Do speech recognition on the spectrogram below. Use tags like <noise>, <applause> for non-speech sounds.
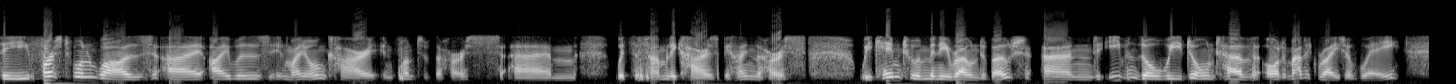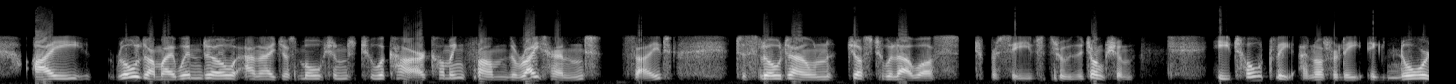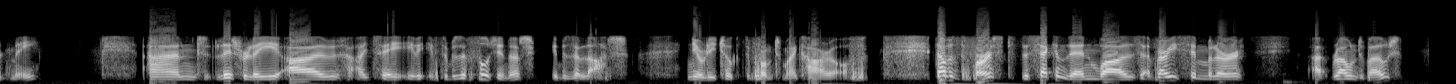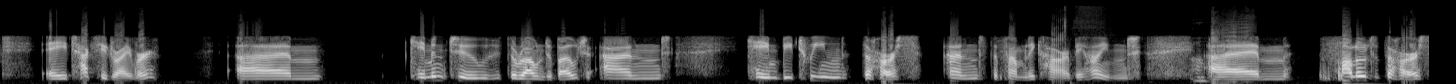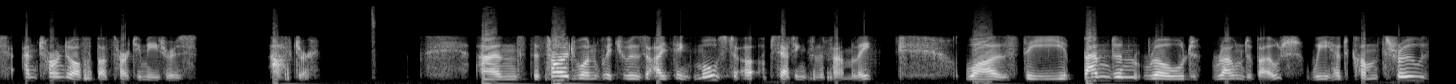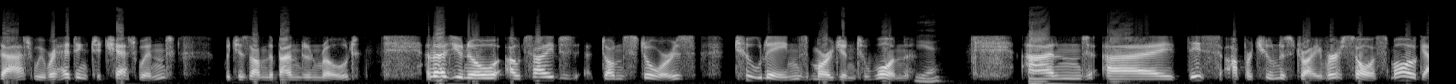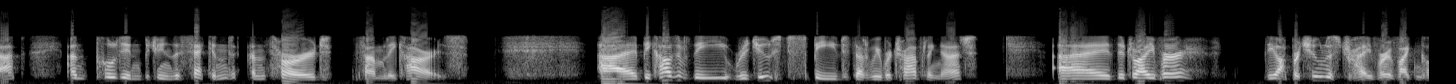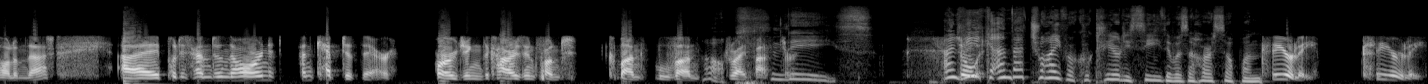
The first one was I, I was in my own car in front of the hearse um, with the family cars behind the hearse. We came to a mini roundabout, and even though we don't have automatic right of way, I rolled on my window and I just motioned to a car coming from the right hand side to slow down just to allow us to proceed through the junction. He totally and utterly ignored me. And literally, uh, I'd say if, if there was a foot in it, it was a lot. Nearly took the front of my car off. That was the first. The second then was a very similar uh, roundabout. A taxi driver um, came into the roundabout and came between the hearse and the family car behind. Oh. Um, followed the hearse and turned off about 30 metres after. And the third one, which was, I think, most upsetting for the family, was the Bandon Road roundabout. We had come through that. We were heading to Chetwynd, which is on the Bandon Road. And as you know, outside Dunnes Stores, two lanes merge into one. Yeah. And uh, this opportunist driver saw a small gap and pulled in between the second and third family cars. Uh, because of the reduced speed that we were travelling at, uh, the driver, the opportunist <laughs> driver, if I can call him that, uh, put his hand on the horn and kept it there, urging the cars in front, come on, move on, oh, drive faster. Please. And, so, he, and that driver could clearly see there was a hearse up on. Clearly, clearly.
